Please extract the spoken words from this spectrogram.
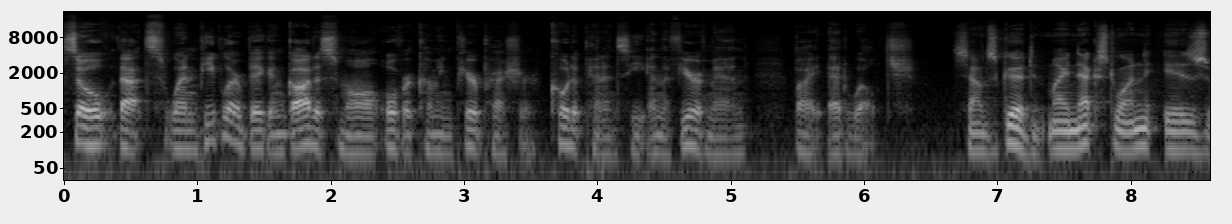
So that's When People Are Big and God is Small Overcoming Peer Pressure, Codependency, and the Fear of Man by Ed Welch. Sounds good. My next one is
